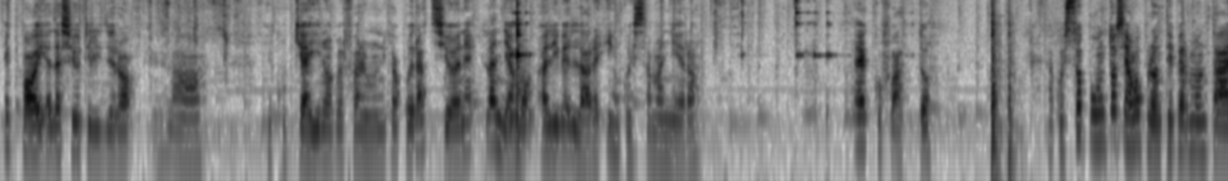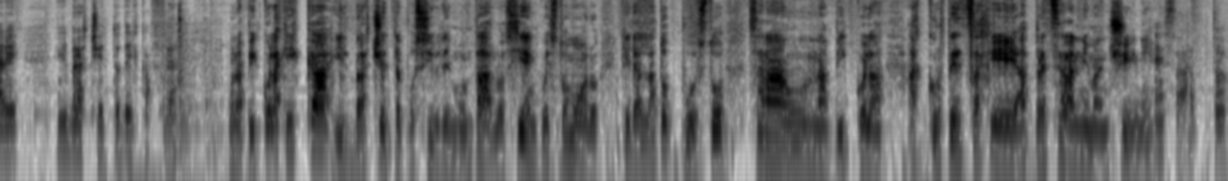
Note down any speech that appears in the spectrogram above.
E poi adesso io utilizzerò la, il cucchiaino per fare un'unica operazione. La andiamo a livellare in questa maniera. Ecco fatto. A questo punto siamo pronti per montare il braccetto del caffè. Una piccola chicca, il braccetto è possibile montarlo sia in questo modo che dal lato opposto, sarà una piccola accortezza che apprezzeranno i mancini. Esatto.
